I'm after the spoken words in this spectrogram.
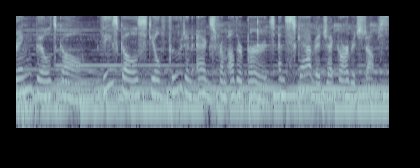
Ring-billed gull. These gulls steal food and eggs from other birds and scavenge at garbage dumps.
